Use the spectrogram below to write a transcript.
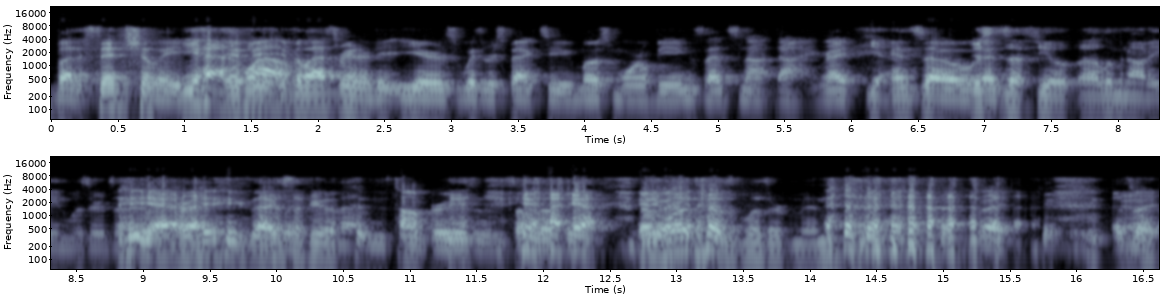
But essentially, Yeah, if, wow. it, if it lasts 300 years with respect to most mortal beings, that's not dying, right? Yeah. And so Just the few uh, Illuminati and wizards. uh, yeah, right, exactly. Just a few of that. Tom Cruise and some of those yeah, people. yeah. Those, Anyway. those lizard men. That's right. That's Yeah. right.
